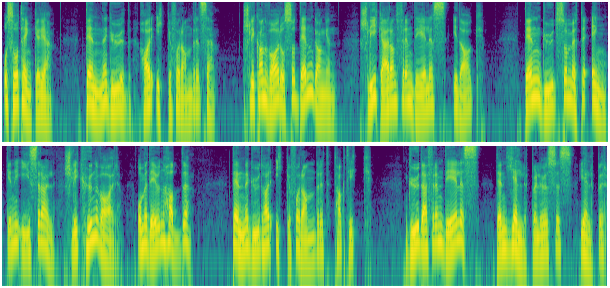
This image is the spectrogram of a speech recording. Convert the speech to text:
Og så tenker jeg, denne Gud har ikke forandret seg. Slik han var også den gangen, slik er han fremdeles i dag. Den Gud som møtte enken i Israel slik hun var, og med det hun hadde, denne Gud har ikke forandret taktikk. Gud er fremdeles den hjelpeløses hjelper.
